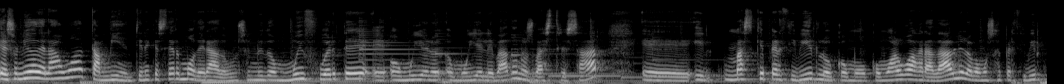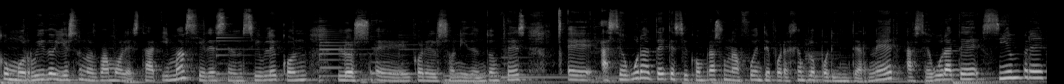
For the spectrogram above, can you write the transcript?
El sonido del agua también tiene que ser moderado, un sonido muy fuerte eh, o, muy, muy, elevado nos va a estresar eh, y más que percibirlo como, como, algo agradable, lo vamos a percibir como ruido y eso nos va a molestar y más si eres sensible con, los, eh, con el sonido. Entonces, asegúrate que si compras una fuente, por ejemplo, por internet, asegúrate siempre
